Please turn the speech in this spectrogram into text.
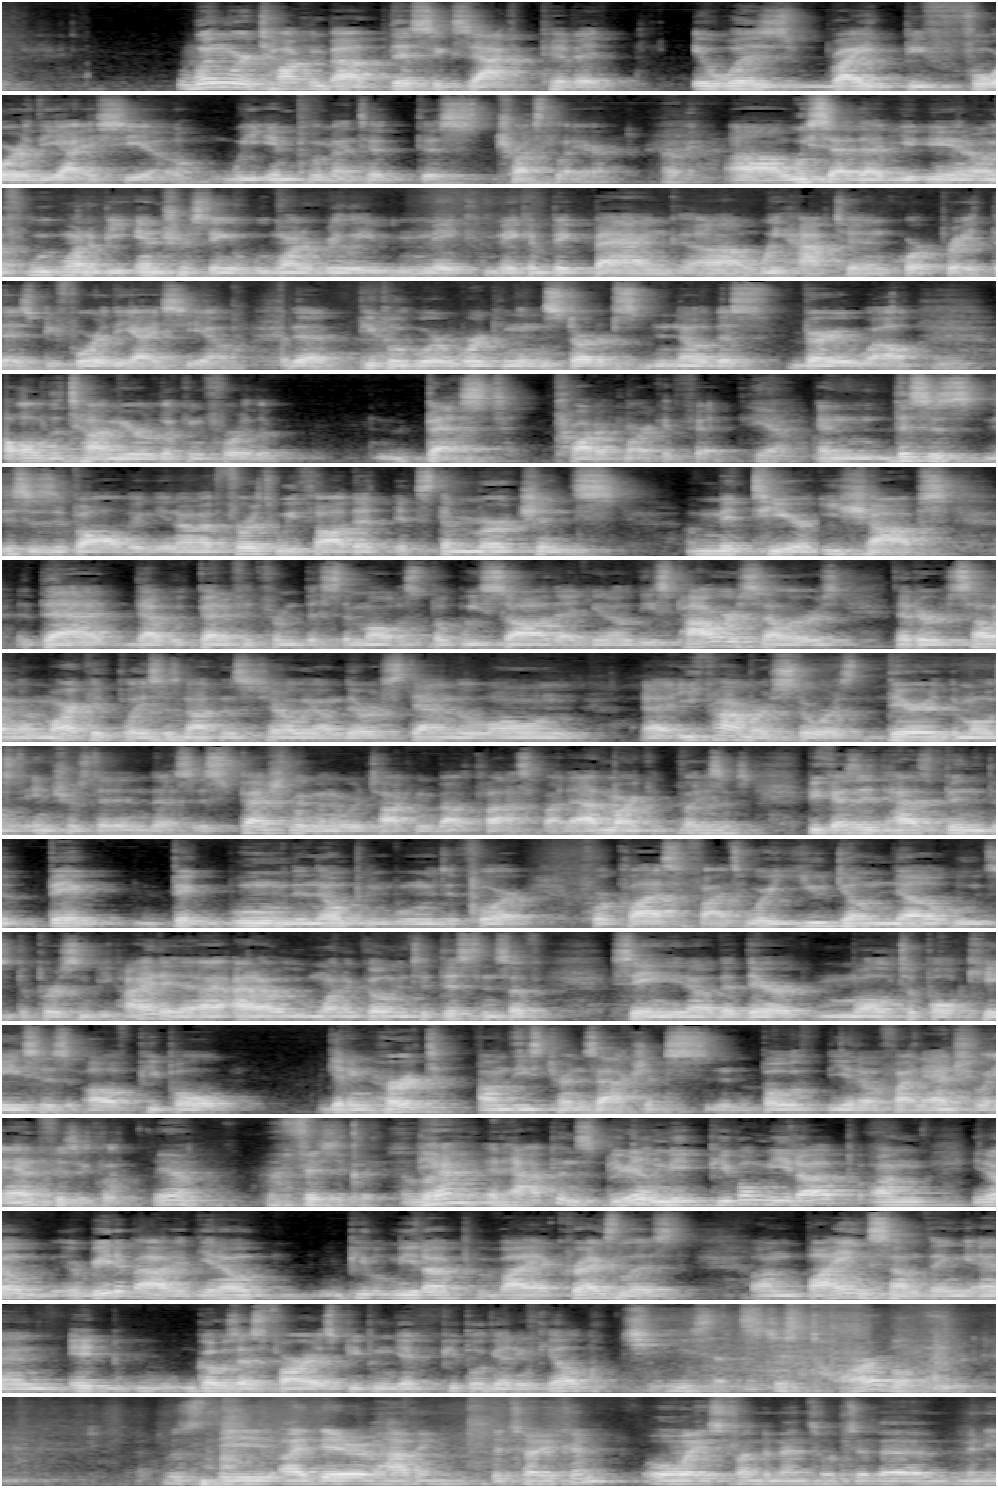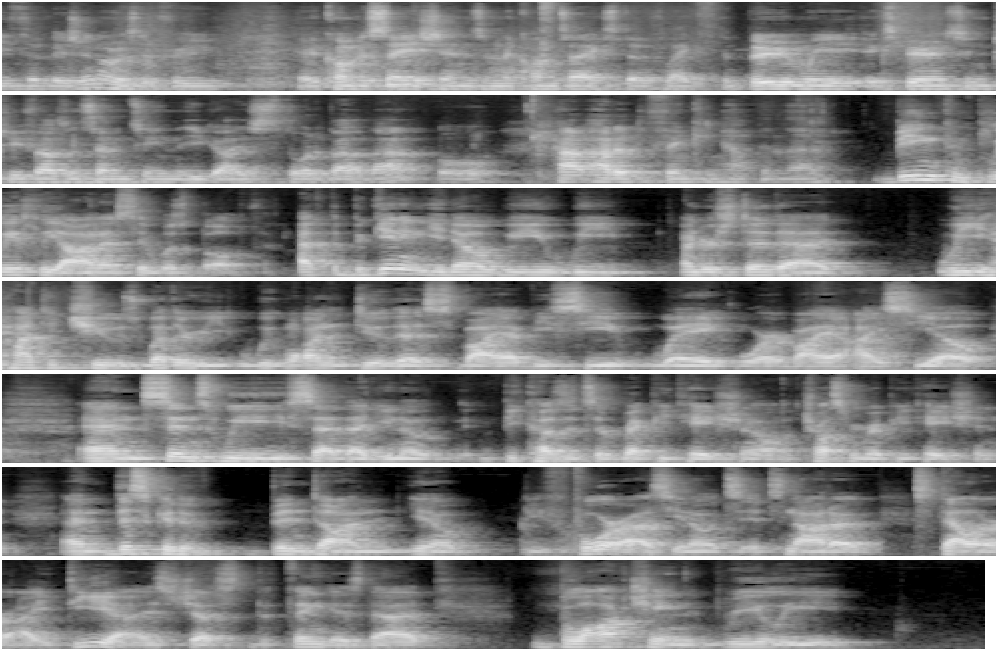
When we're talking about this exact pivot, it was right before the ICO. We implemented this trust layer. Okay. Uh, we said that you, you, know if we want to be interesting, if we want to really make make a big bang, uh, we have to incorporate this before the ICO. The people who are working in startups know this very well. Mm-hmm. All the time, you're looking for the best product market fit. Yeah. And this is this is evolving. You know, at first we thought that it's the merchants, mid-tier e-shops that that would benefit from this the most. But we saw that, you know, these power sellers that are selling on marketplaces, not necessarily on their standalone uh, e-commerce stores, they're the most interested in this, especially when we're talking about classified ad marketplaces, mm-hmm. because it has been the big, big wound, an open wound for for classifieds, where you don't know who's the person behind it. And I, I don't want to go into distance of saying, you know, that there are multiple cases of people getting hurt on these transactions, both you know financially and physically. Yeah. Physically, yeah, it. it happens. People really? meet people meet up on you know read about it. You know, people meet up via Craigslist on buying something, and it goes as far as people get people getting killed. Jeez, that's just horrible. Was the idea of having the token always fundamental to the Monetha vision, or is it through you know, conversations in the context of like the boom we experienced in 2017 that you guys thought about that, or how, how did the thinking happen there? Being completely honest, it was both. At the beginning, you know, we we understood that we had to choose whether we want to do this via VC way or via ICO. And since we said that, you know, because it's a reputational, trust and reputation, and this could have been done, you know, before us, you know, it's, it's not a stellar idea. It's just the thing is that blockchain really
